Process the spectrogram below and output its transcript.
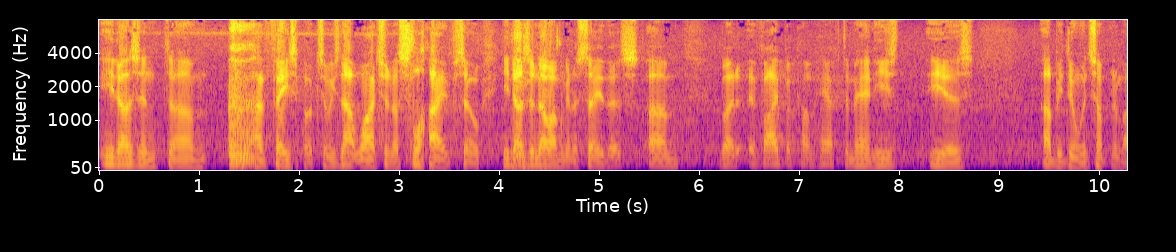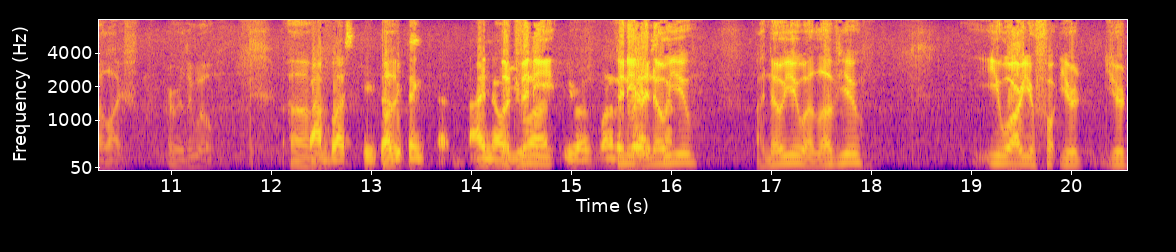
he doesn't um, have Facebook, so he's not watching us live, so he doesn't know I'm going to say this. Um, but if I become half the man he's he is, I'll be doing something in my life. I really will. God bless Keith. but- Everything I know, you Vinny- are you are one of the Vinny, I know men. you. I know you. I love you. You are your fa- you're you're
